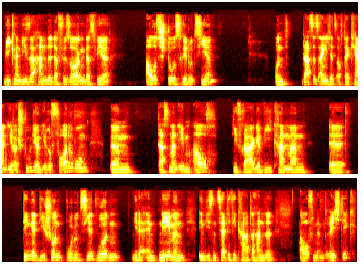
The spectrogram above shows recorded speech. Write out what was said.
wie kann dieser Handel dafür sorgen, dass wir Ausstoß reduzieren? Und das ist eigentlich jetzt auch der Kern Ihrer Studie und Ihre Forderung, ähm, dass man eben auch die Frage, wie kann man äh, Dinge, die schon produziert wurden, wieder entnehmen, in diesen Zertifikatehandel aufnimmt. Richtig?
